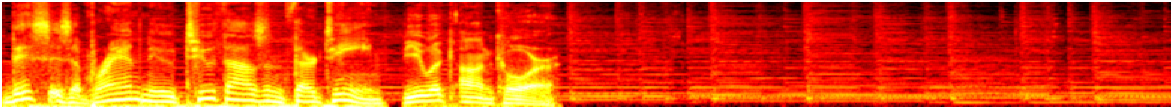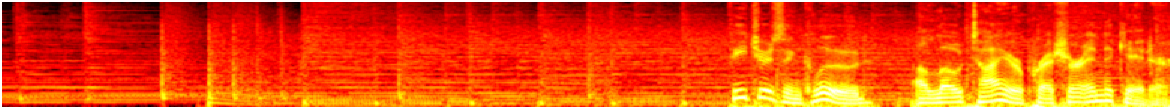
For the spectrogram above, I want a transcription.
This is a brand new 2013 Buick Encore. Features include a low tire pressure indicator,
